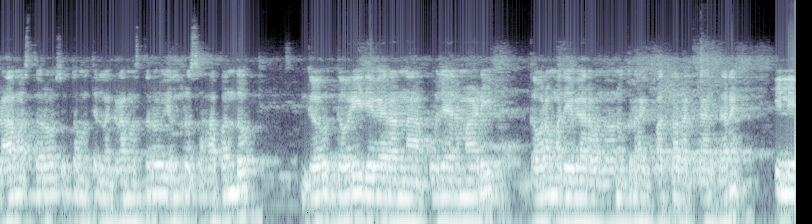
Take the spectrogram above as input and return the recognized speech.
ಗ್ರಾಮಸ್ಥರು, ಸುತ್ತಮುತ್ತಲಿನ ಗ್ರಾಮಸ್ಥರು ಎಲ್ಲರೂ ಸಹ ಬಂದು ಗೌ, ಗೌರಿ ದೇವಿಯರನ್ನು ಪೂಜೆಯನ್ನು ಮಾಡಿ, ಗೌರಮ್ಮ ದೇವಿಯರ ಒಂದು ಅನುಗ್ರಹಕ್ಕೆ ಪಾತ್ರರಾಗ್ತಾ ಇದ್ದಾರೆ. ಇಲ್ಲಿ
